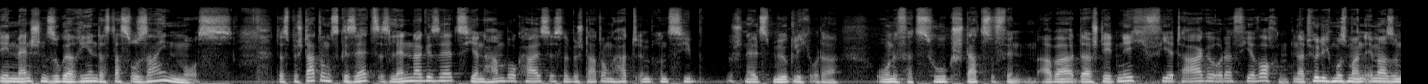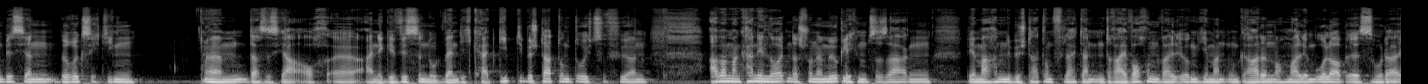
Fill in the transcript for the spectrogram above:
den Menschen suggerieren, dass das so sein muss. Das Bestattungsgesetz ist Ländergesetz. Hier in Hamburg heißt es, eine Bestattung hat im Prinzip schnellstmöglich oder ohne Verzug stattzufinden. Aber da steht nicht vier Tage oder vier Wochen. Natürlich muss man immer so ein bisschen berücksichtigen, dass es ja auch äh, eine gewisse Notwendigkeit gibt, die Bestattung durchzuführen. Aber man kann den Leuten das schon ermöglichen, zu sagen, wir machen eine Bestattung vielleicht dann in drei Wochen, weil irgendjemand nun gerade nochmal im Urlaub ist oder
